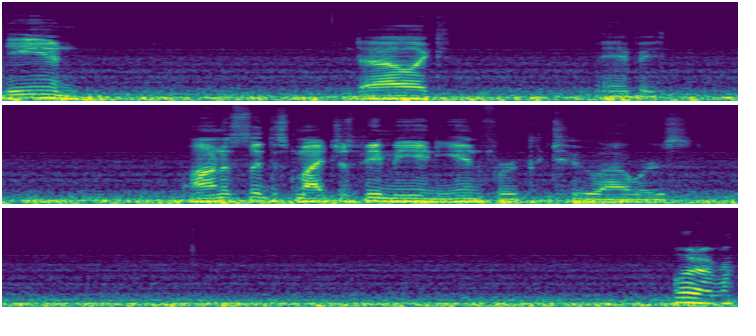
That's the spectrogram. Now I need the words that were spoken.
Dean. Dalek. Maybe. Honestly, this might just be me and Ian for two hours. Whatever.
